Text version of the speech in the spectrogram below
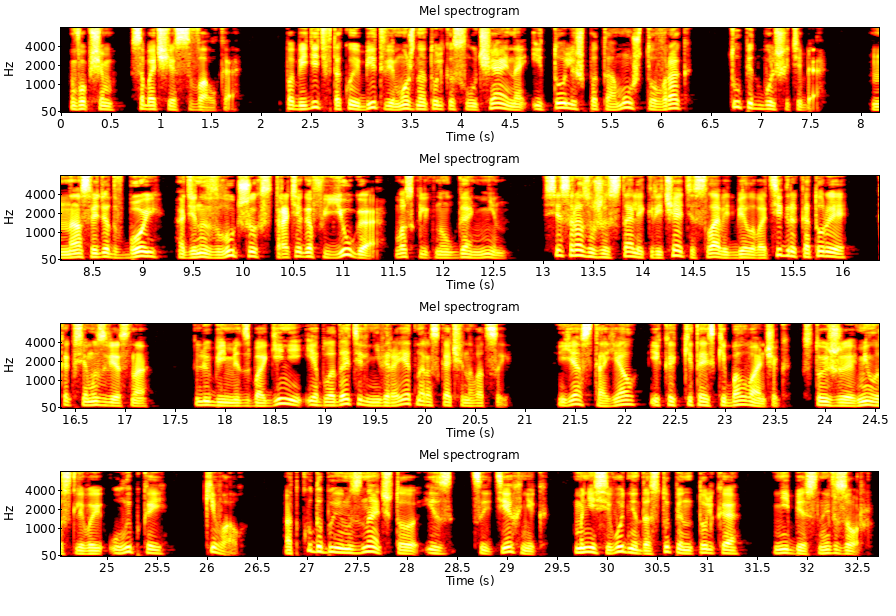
В общем, собачья свалка. Победить в такой битве можно только случайно и то лишь потому, что враг тупит больше тебя. «Нас ведет в бой один из лучших стратегов Юга!» – воскликнул Ганнин. Все сразу же стали кричать и славить белого тигра, который, как всем известно, любимец богини и обладатель невероятно раскачанного ци. Я стоял и, как китайский болванчик, с той же милостливой улыбкой, кивал. Откуда бы им знать, что из ци-техник мне сегодня доступен только небесный взор?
